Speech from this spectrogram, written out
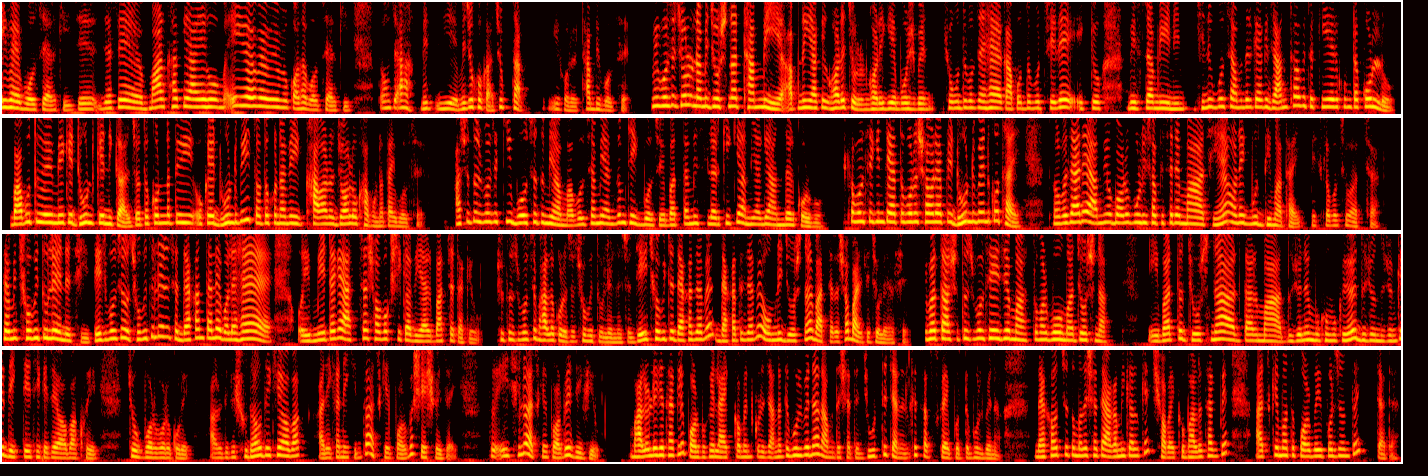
এইভাবে বলছে আর কি, যে জ্যাসে মার খাকে আয়ে হোম, এইভাবে কথা বলছে আর কি। তখন হচ্ছে আহ ইয়ে মেজো খোকা, চুপ থাক। ইয়ে করে ঠাম্মি বলছে। তুমি বলছে, চলুন, আমি জ্যোৎস্নার ঠাম্মি, আপনি আগে ঘরে চলুন, ঘরে গিয়ে বসবেন। সমুদ্র বলছে হ্যাঁ কাপড় দাপড় ছেড়ে একটু বিশ্রাম নিয়ে নিন। ঝিনুক বলছে, আমাদেরকে আগে জানতে হবে তো কে এরকমটা করল? বাবু, তুই ওই মেয়েকে ঢুঁড়কে নিকাল, যতক্ষণ না তুই ওকে ঢুঁড়বি ততক্ষণ আমি খাওয়ার জলও খাব না, তাই বলছে। আশুতোষ বলছে, কি বলছো তুমি, আম্মা? বলছে, আমি একদম ঠিক বলছো এই বাত্তামিস লড়কিকে আমি আগে আন্দার করব। বলছে, কিন্তু এত বড় শহরে আপনি ঢুঁড়বেন কোথায়? তখন বলছে, আরে, আমিও বড় পুলিশ অফিসারের মা আছি হ্যাঁ অনেক বুদ্ধি মাথায় মিচকা বলছে, "ও আচ্ছা। বলছে, আমি ছবি তুলে এনেছি। তেজ বলছে ও ছবি তুলে এনেছেন দেখান তাহলে। বলে হ্যাঁ ওই মেয়েটাকে আচ্ছা সবক শিখাবি আর বাচ্চাটাকেও। সুতোষ বলছে ভালো করেছ ছবি তুলে এনেছো। যেই ছবিটা দেখা যাবে দেখাতে যাবে অমনি জোসনার বাচ্চারা সব বাড়িতে চলে আসে। এবার তো আশুতোষ বলছে এই যে মা তোমার বৌমা জোসনা এবার তো জোসনা আর তার মা দুজনে মুখোমুখি হয়ে দুজন দুজনকে দেখতেই থেকে যায় অবাক হয়ে চোখ বড় বড় করে। আর ওদিকে সুধাও দেখে অবাক। আর এখানেই কিন্তু আজকের পর্ব শেষ হয়ে যায়। তো এই ছিল আজকের পর্বের রিভিউ। ভালো লেগে থাকলে পর্বকে লাইক কমেন্ট করে জানাতে ভুলবে না আর আমাদের সাথে জুড়তে চ্যানেলকে সাবস্ক্রাইব করতে ভুলবে না। দেখা হচ্ছে তোমাদের সাথে আগামীকালকে। সবাই খুব ভালো থাকবে। আজকের মতো পর্ব এই পর্যন্তই। টাটা।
